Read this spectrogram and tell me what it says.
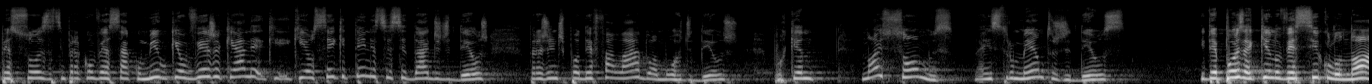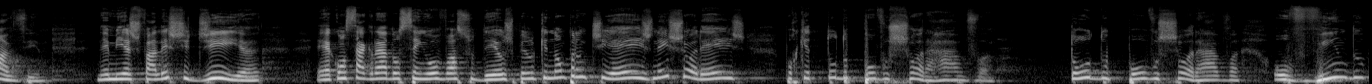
pessoas assim para conversar comigo que eu veja que, há, que, que eu sei que tem necessidade de Deus para a gente poder falar do amor de Deus, porque nós somos né, instrumentos de Deus. E depois aqui no versículo 9, Neemias fala: Este dia é consagrado ao Senhor vosso Deus, pelo que não prantieis nem choreis porque todo o povo chorava. Todo o povo chorava, ouvindo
